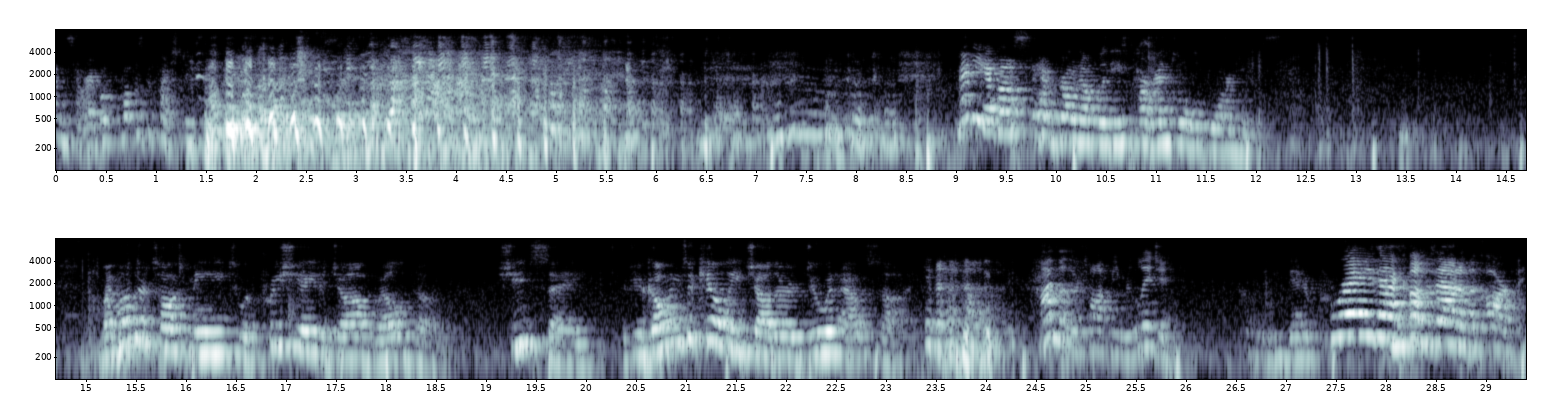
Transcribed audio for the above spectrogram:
I'm sorry, what, what was the question? Many of us have grown up with these parental warnings. My mother taught me to appreciate a job well done. She'd say, if you're going to kill each other, do it outside. My mother taught me religion. You better pray that comes out of the carpet.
